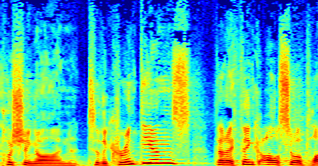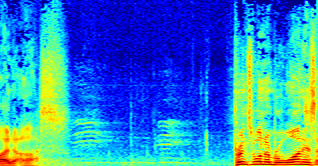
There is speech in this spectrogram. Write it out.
pushing on to the Corinthians that I think also apply to us. Principle number one is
